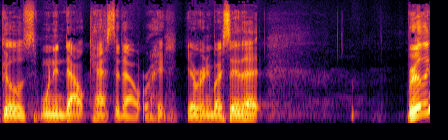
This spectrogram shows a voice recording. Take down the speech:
goes, when in doubt, cast it out, right? You ever heard anybody say that? Really?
